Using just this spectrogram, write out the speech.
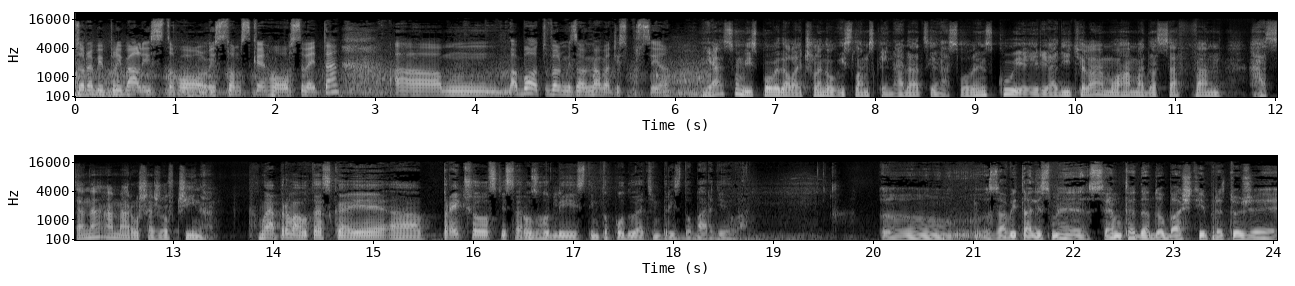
ktoré vyplývali z toho islamského sveta. A, a bola to veľmi zaujímavá diskusia. Ja som vyspovedal aj členov islamskej nadácie na Slovensku, jej riaditeľa Mohamada Safvan Hasana a Maroša Žovčína. Moja prvá otázka je, prečo ste sa rozhodli s týmto podujatím prísť do Bardejova? Zavítali sme sem teda do Bašti, pretože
